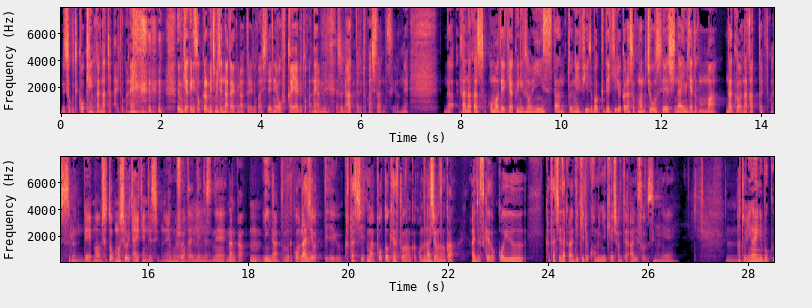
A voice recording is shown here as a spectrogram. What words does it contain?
でそこでこう喧嘩になっちゃったりとかね。でも逆にそこからめちゃめちゃ仲良くなったりとかしてね、オフ会やるとかね。そういうのあったりとかしたんですけどね。なかなかそこまで逆にそのインスタントにフィードバックできるからそこまで醸成しないみたいなところもまあ、なくはなかったりとかするんで、まあちょっと面白い体験ですよね。面白い体験ですね。ね。なんか、うん、いいなと。なんかこのラジオっていう形、まあ、ポッドキャストなのか、このラジオなのか、あれですけど、こういう形だからできるコミュニケーションってありそうですよね。うんあと意外に僕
